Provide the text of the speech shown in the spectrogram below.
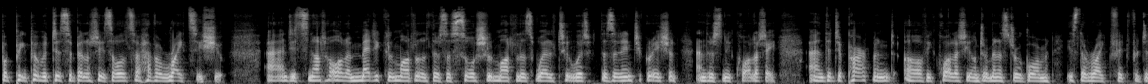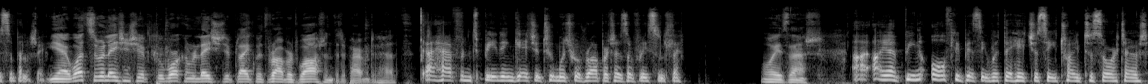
but people with disabilities also have a rights issue. And it's not all a medical model, there's a social model as well to it. There's an integration and there's an equality. And the Department of Equality under Minister O'Gorman is the right fit for disability. Yeah, what's the relationship, the working relationship like with Robert Watt in the Department of Health? I haven't been engaging too much with Robert as of recently. Why is that? I, I, have been awfully busy with the HSE trying to sort out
